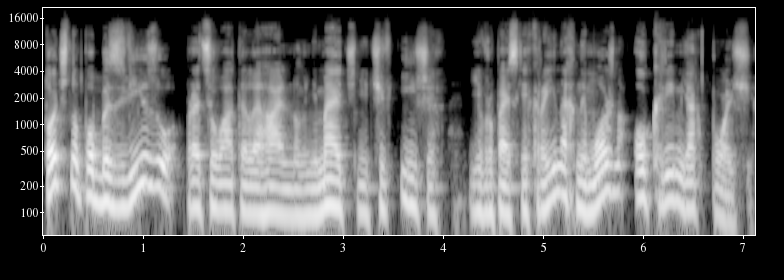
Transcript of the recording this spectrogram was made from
Точно по безвізу працювати легально в Німеччині чи в інших європейських країнах не можна, окрім як Польщі.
